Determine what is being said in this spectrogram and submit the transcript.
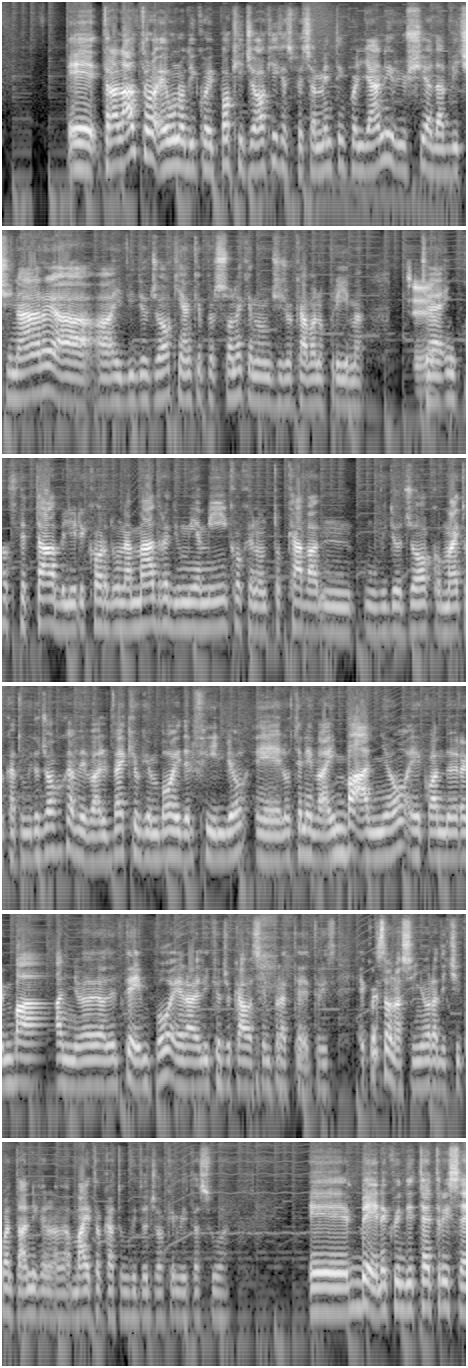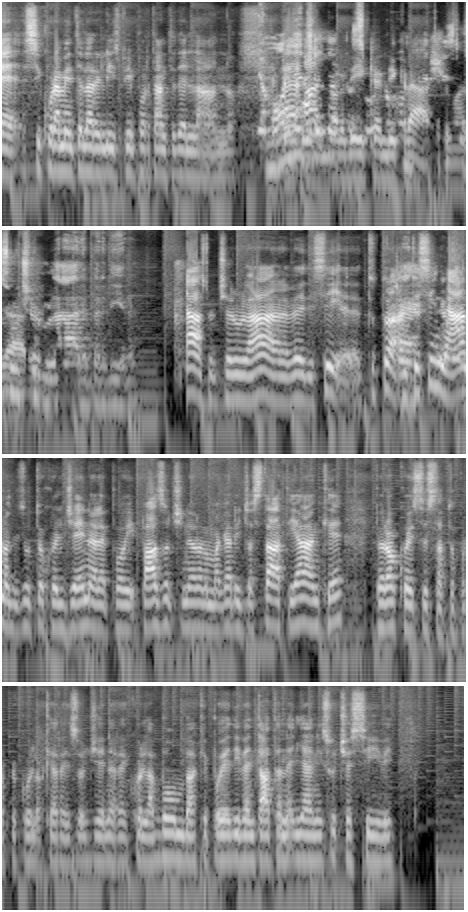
E tra l'altro è uno di quei pochi giochi che specialmente in quegli anni riuscì ad avvicinare a, ai videogiochi anche persone che non ci giocavano prima. Sì. Cioè, insospettabili. Ricordo una madre di un mio amico che non toccava un videogioco, mai toccato un videogioco, che aveva il vecchio Game Boy del figlio e lo teneva in bagno. E quando era in bagno aveva del tempo, era lì che giocava sempre a Tetris. E questa è una signora di 50 anni che non aveva mai toccato un videogioco in vita sua. E bene, quindi Tetris è sicuramente la release più importante dell'anno. Mia moglie eh, c'è ah, di Candy Crush sul cellulare per dire. Ah, sul cellulare, vedi, sì, è tutto cioè, antesignano di tutto quel genere, poi puzzle ce n'erano magari già stati anche, però questo è stato proprio quello che ha reso il genere quella bomba che poi è diventata negli anni successivi.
